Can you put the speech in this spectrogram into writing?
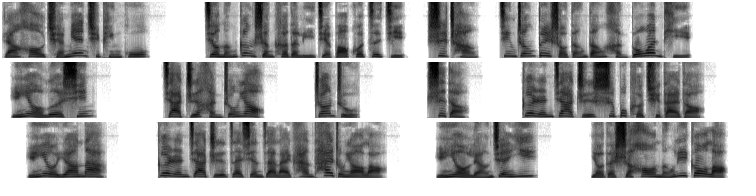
然后全面去评估，就能更深刻的理解包括自己、市场、竞争对手等等很多问题。云有乐心，价值很重要。庄主，是的，个人价值是不可取代的。云有央娜，个人价值在现在来看太重要了。云有梁卷一，有的时候能力够了。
